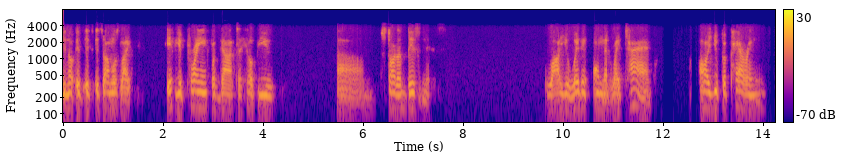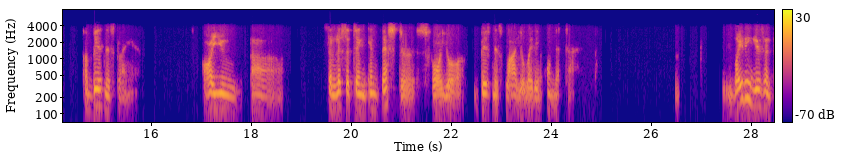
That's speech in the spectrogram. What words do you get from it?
You know, it, it, it's almost like if you're praying for God to help you um, start a business while you're waiting on that right time, are you preparing a business plan? Are you uh, soliciting investors for your business while you're waiting on that time? Waiting isn't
